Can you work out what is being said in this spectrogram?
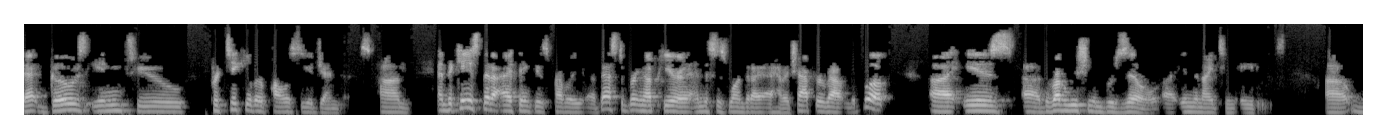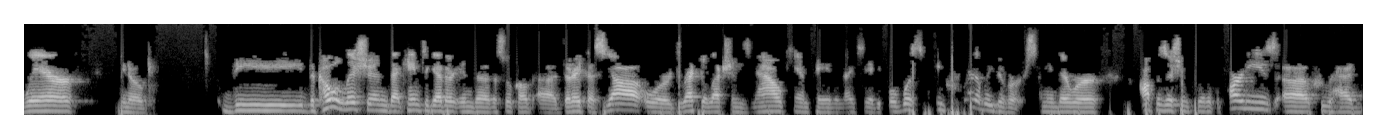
that goes into particular policy agendas. Um, and the case that I think is probably best to bring up here, and this is one that I have a chapter about in the book, uh, is uh, the revolution in Brazil uh, in the 1980s, uh, where you know the the coalition that came together in the, the so-called uh, Já or Direct Elections Now campaign in 1984 was incredibly diverse. I mean, there were opposition political parties uh, who had,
